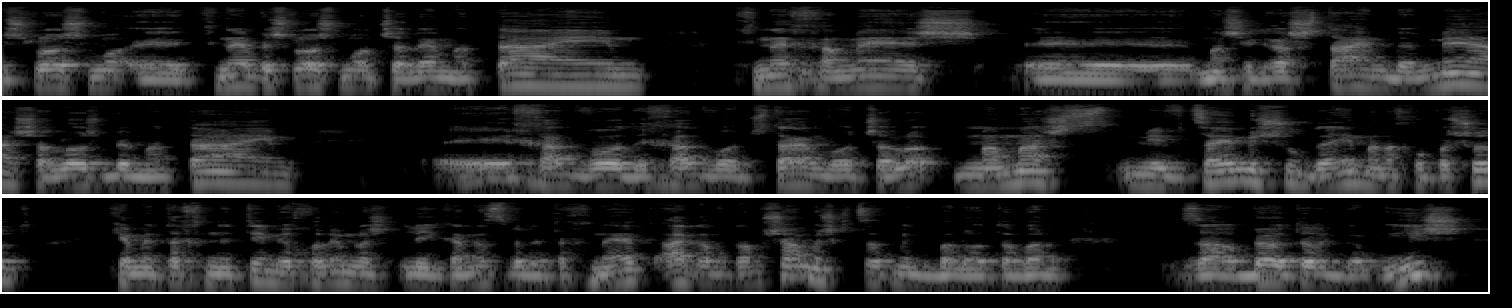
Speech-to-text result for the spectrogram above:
300, אה, אה, קנה ב-300 שלם 200, קנה 5, מה שנקרא 2 ב-100, 3 ב-200, 1 ועוד 1 ועוד 2 ועוד 3, ממש מבצעים משוגעים, אנחנו פשוט כמתכנתים יכולים להיכנס ולתכנת, אגב גם שם יש קצת מגבלות אבל זה הרבה יותר גמיש.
